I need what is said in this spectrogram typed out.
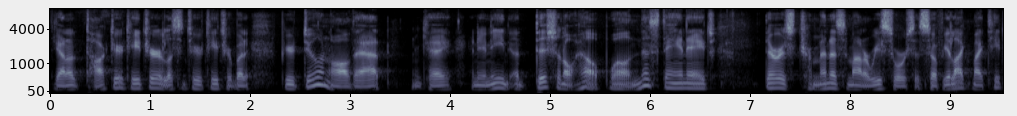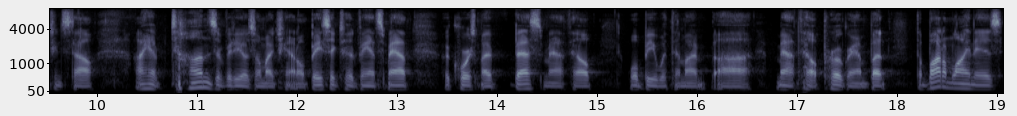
You got to talk to your teacher, listen to your teacher. But if you're doing all that, okay, and you need additional help, well, in this day and age, there is tremendous amount of resources. So if you like my teaching style, I have tons of videos on my channel, basic to advanced math. Of course, my best math help will be within my uh, math help program. But the bottom line is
